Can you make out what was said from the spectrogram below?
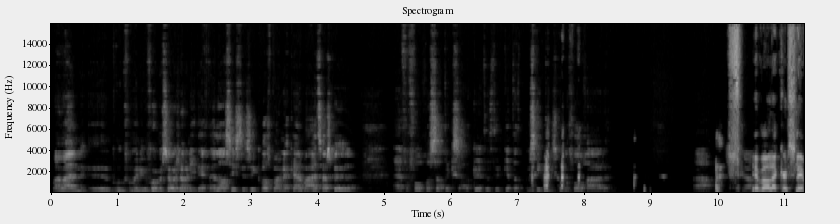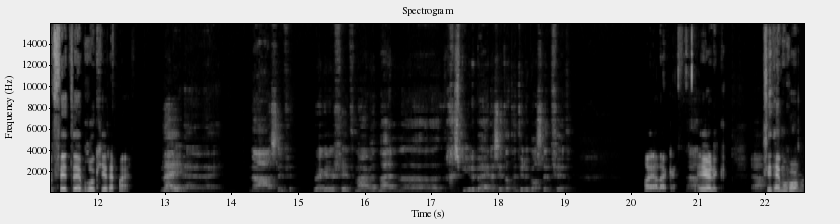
Maar mijn eh, broek van mijn uniform is sowieso niet echt elastisch, dus ik was bang dat ik helemaal uit zou scheuren. En vervolgens zat ik zo, kut, dus ik heb dat misschien 10 seconden volgehouden. Ja. ja. Je hebt wel lekker slim fit eh, broekje, zeg maar. Nee, nee, nee. Nou, slim fit. Regular fit, maar met mijn eh, gespierde benen zit dat natuurlijk wel slim fit. Oh ja, lekker. Ja. Heerlijk. Ja. Ik zie het helemaal voor me.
